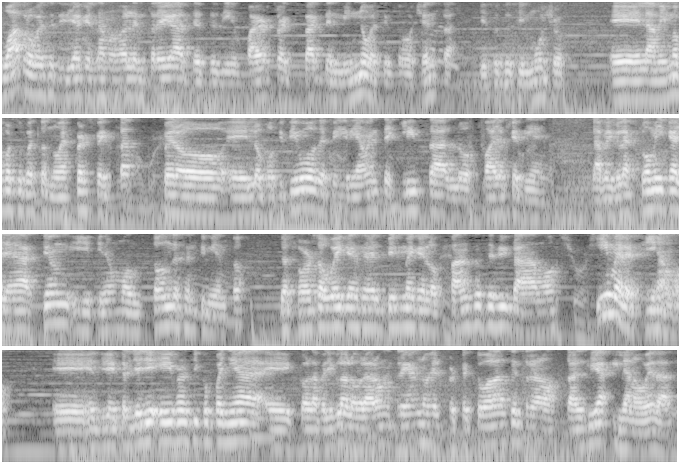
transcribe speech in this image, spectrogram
cuatro veces diría que es la mejor entrega desde The Empire Strikes Back de 1980 y eso es decir mucho. Eh, la misma por supuesto no es perfecta, pero eh, lo positivo definitivamente eclipsa los fallos que tiene. La película es cómica, llena de acción y tiene un montón de sentimientos. The Force Awakens es el filme que los fans necesitábamos y merecíamos. Eh, el director J.J. Abrams y compañía eh, con la película lograron entregarnos el perfecto balance entre la nostalgia y la novedad,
